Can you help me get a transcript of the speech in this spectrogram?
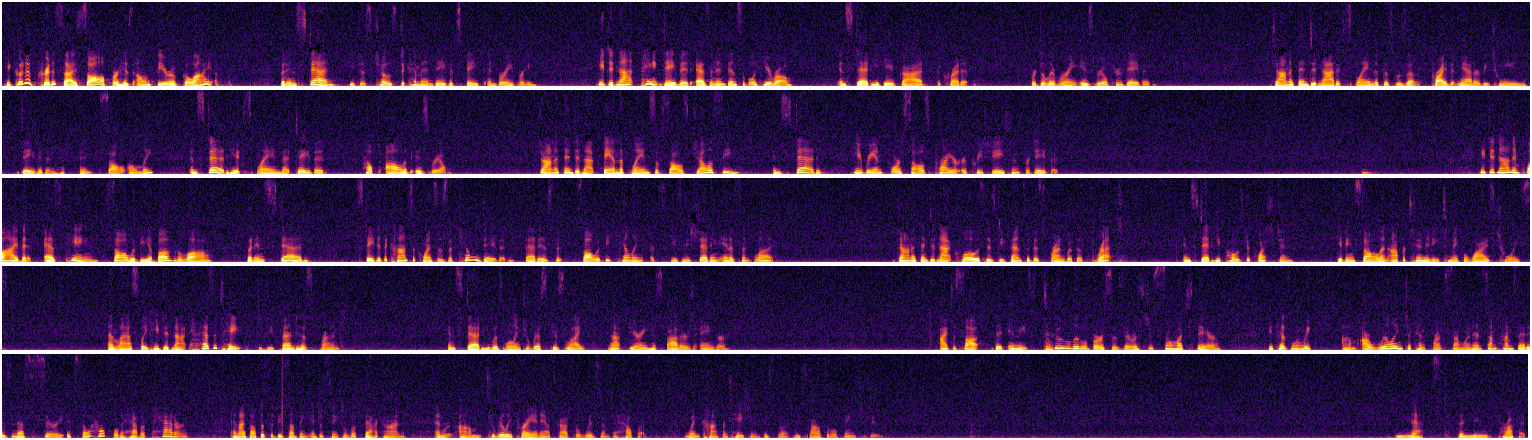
He could have criticized Saul for his own fear of Goliath, but instead he just chose to commend David's faith and bravery. He did not paint David as an invincible hero. Instead, he gave God the credit for delivering Israel through David. Jonathan did not explain that this was a private matter between David and, and Saul only. Instead, he explained that David helped all of Israel Jonathan did not fan the flames of Saul's jealousy. Instead, he reinforced Saul's prior appreciation for David. He did not imply that as king, Saul would be above the law, but instead stated the consequences of killing David. That is, that Saul would be killing, excuse me, shedding innocent blood. Jonathan did not close his defense of his friend with a threat. Instead, he posed a question, giving Saul an opportunity to make a wise choice. And lastly, he did not hesitate to defend his friend. Instead, he was willing to risk his life, not fearing his father's anger. I just thought that in these two little verses, there was just so much there. Because when we um, are willing to confront someone, and sometimes that is necessary. It's so helpful to have a pattern. And I thought this would be something interesting to look back on and um, to really pray and ask God for wisdom to help us when confrontation is the responsible thing to do. Next, the nude prophet.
